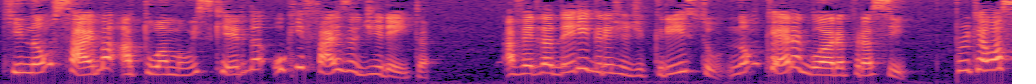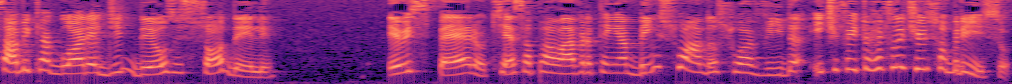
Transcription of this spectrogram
Que não saiba a tua mão esquerda o que faz a direita. A verdadeira igreja de Cristo não quer a glória para si, porque ela sabe que a glória é de Deus e só dele. Eu espero que essa palavra tenha abençoado a sua vida e te feito refletir sobre isso.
